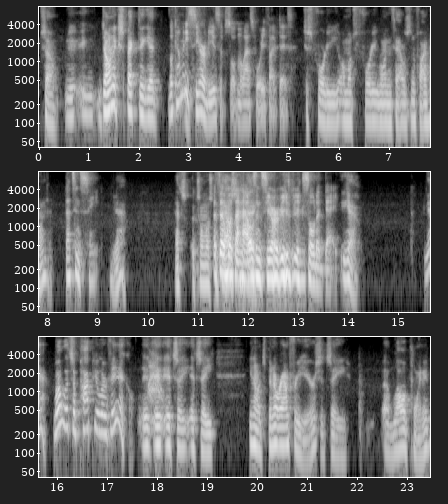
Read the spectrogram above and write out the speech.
so don't expect to get Look how many CRVs have sold in the last 45 days. just 40 almost 41500 That's insane. yeah that's it's almost That's almost a thousand. CRVs being sold a day. Yeah. Yeah. Well, it's a popular vehicle. It, Wow. it, it's a it's a you know, it's been around for years. It's a, a well appointed,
